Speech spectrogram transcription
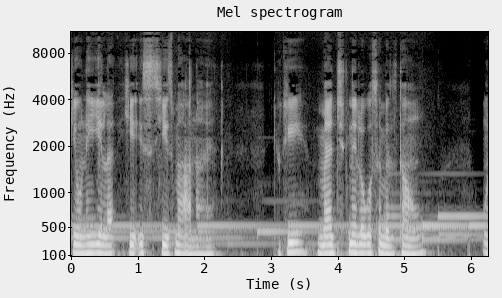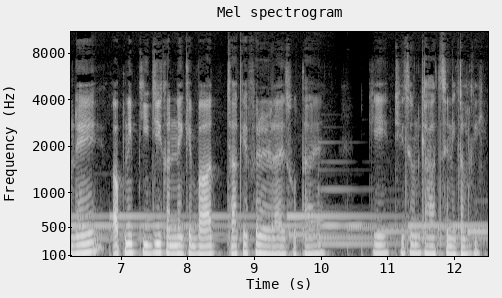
कि उन्हें ये ये इस चीज़ में आना है। क्योंकि मैं जितने लोगों से मिलता हूँ, उन्हें अपनी पीजी करने के बाद जाके फिर रियलाइज़ होता है कि चीज़ें उनके हाथ से निकल गई।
